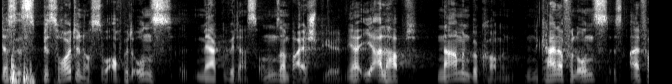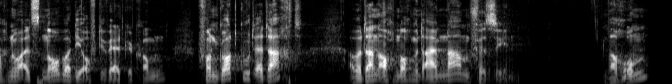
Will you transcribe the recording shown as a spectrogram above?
Das ist bis heute noch so, auch mit uns merken wir das, in unserem Beispiel. Ja, ihr alle habt Namen bekommen. Keiner von uns ist einfach nur als Nobody auf die Welt gekommen, von Gott gut erdacht, aber dann auch noch mit einem Namen versehen. Warum?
